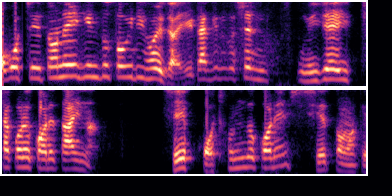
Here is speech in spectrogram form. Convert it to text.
অবচেতনেই কিন্তু তৈরি হয়ে যায়। এটা কিন্তু সে নিজে ইচ্ছা করে করে, তাই না? সে পছন্দ করে, সে তোমাকে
